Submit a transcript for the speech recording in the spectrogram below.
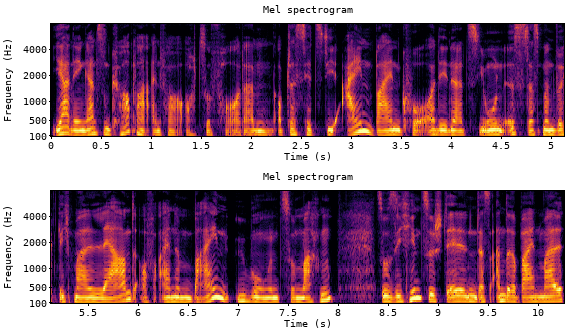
ja, den ganzen Körper einfach auch zu fordern. Ob das jetzt die Einbeinkoordination ist, dass man wirklich mal lernt, auf einem Bein Übungen zu machen, so sich hinzustellen, das andere Bein mal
